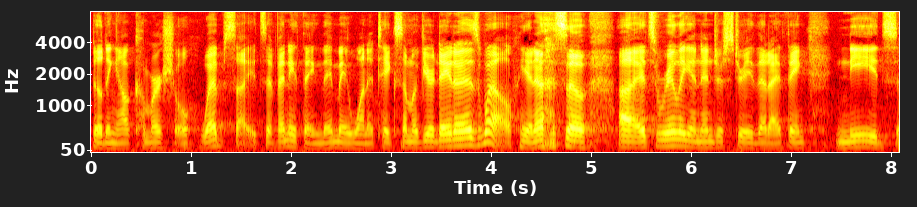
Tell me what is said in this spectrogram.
building out commercial websites. If anything, they may want to take some of your data as well, you know. So uh, it's really an industry that I think needs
